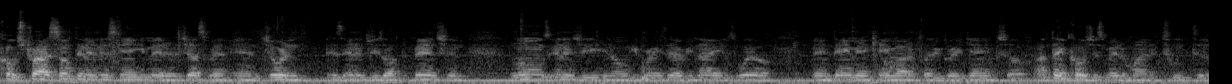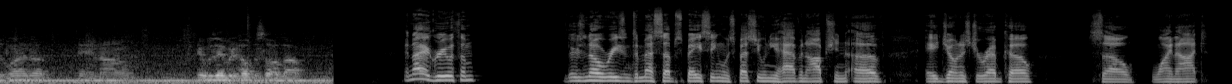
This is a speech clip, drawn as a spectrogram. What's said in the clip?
coach tried something in this game. He made an adjustment, and Jordan, his energy is off the bench, and Loon's energy, you know, he brings it every night as well. And Damian came out and played a great game. So I think coach just made a minor tweak to the lineup, and um, it was able to help us all out. And I agree with him. There's no reason to mess up spacing, especially when you have an option of a Jonas Jerebko. So why not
